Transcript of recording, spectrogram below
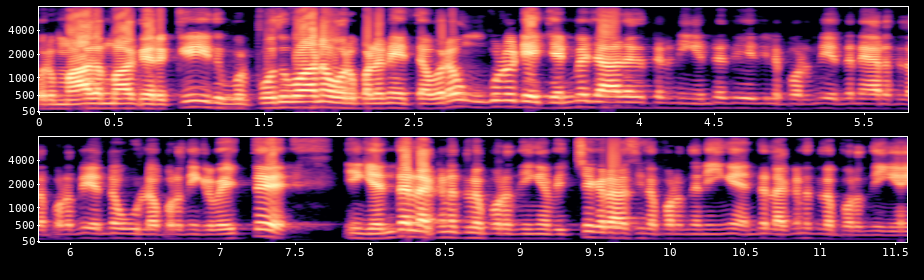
ஒரு மாதமாக இருக்குது இது ஒரு பொதுவான ஒரு பலனை தவிர உங்களுடைய ஜென்ம ஜாதகத்தில் நீங்கள் எந்த தேதியில் பிறந்து எந்த நேரத்தில் பிறந்து எந்த ஊரில் பிறந்தீங்க வைத்து நீங்கள் எந்த லக்னத்தில் பிறந்தீங்க விச்சக ராசியில் பிறந்தனீங்க எந்த லக்னத்தில் பிறந்தீங்க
